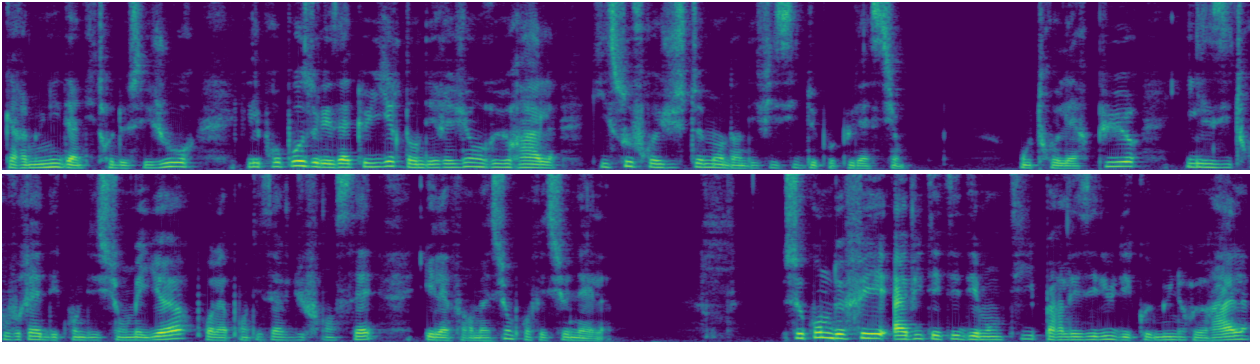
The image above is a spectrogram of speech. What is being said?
car munis d'un titre de séjour, il propose de les accueillir dans des régions rurales qui souffrent justement d'un déficit de population. Outre l'air pur, ils y trouveraient des conditions meilleures pour l'apprentissage du français et la formation professionnelle. Ce conte de fées a vite été démenti par les élus des communes rurales,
